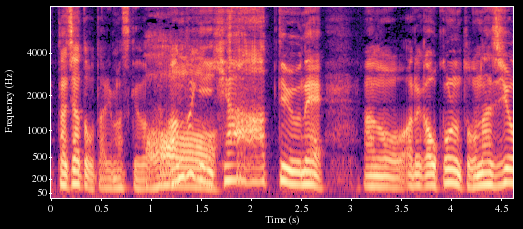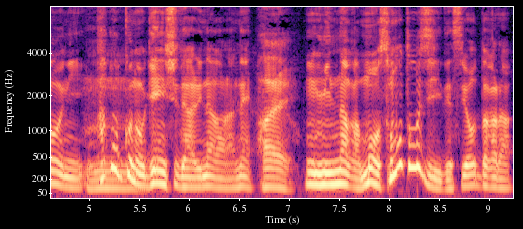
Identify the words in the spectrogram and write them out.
立ち会ったことありますけどあの時にヒャーっていうねあのあれが起こるのと同じように他国の元首でありながらね、はい、もうみんながもうその当時ですよ。だから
